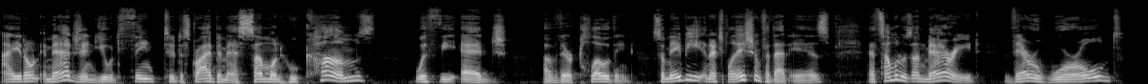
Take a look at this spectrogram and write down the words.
I don't imagine you would think to describe him as someone who comes with the edge of their clothing. So maybe an explanation for that is that someone who's unmarried, their world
